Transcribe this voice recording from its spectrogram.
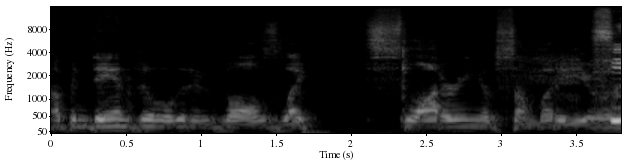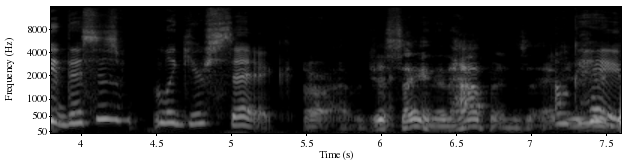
up in Danville that involves like slaughtering of somebody. Or, See, this is like you're sick. I'm just saying it happens, and Okay,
